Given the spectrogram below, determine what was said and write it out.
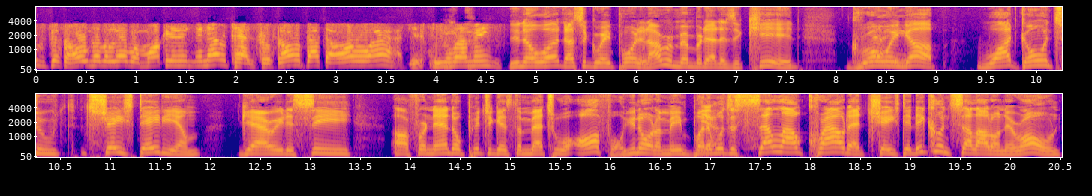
it was just a whole other level of marketing and advertising. So it's all about the ROI. You know what I mean? You know what? That's a great point. And I remember that as a kid growing yeah, up what going to Shea Stadium, Gary, to see uh, Fernando pitch against the Mets, who were awful. You know what I mean? But yeah. it was a sellout crowd at Shea Stadium. They couldn't sell out on their own.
